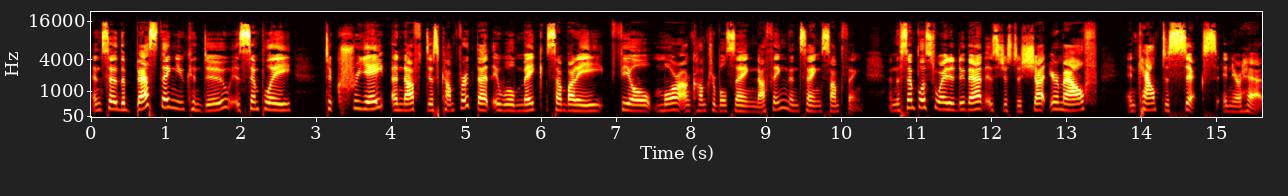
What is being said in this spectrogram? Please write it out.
And so the best thing you can do is simply to create enough discomfort that it will make somebody feel more uncomfortable saying nothing than saying something. And the simplest way to do that is just to shut your mouth and count to six in your head.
